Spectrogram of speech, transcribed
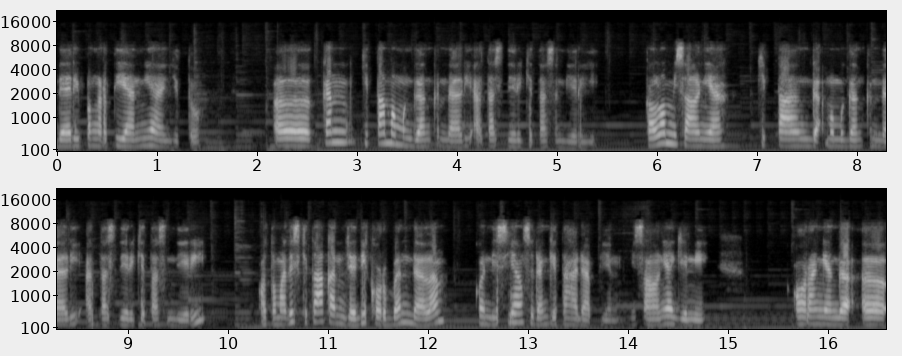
dari pengertiannya gitu. Uh, kan kita memegang kendali atas diri kita sendiri. Kalau misalnya kita nggak memegang kendali atas diri kita sendiri, otomatis kita akan jadi korban dalam kondisi yang sedang kita hadapin. Misalnya gini, orang yang nggak uh,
